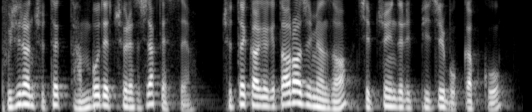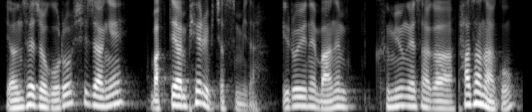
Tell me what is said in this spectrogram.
부실한 주택 담보 대출에서 시작됐어요. 주택 가격이 떨어지면서 집주인들이 빚을 못 갚고 연쇄적으로 시장에 막대한 피해를 미쳤습니다. 이로 인해 많은 금융회사가 파산하고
